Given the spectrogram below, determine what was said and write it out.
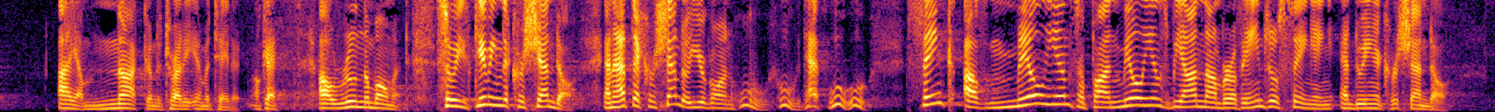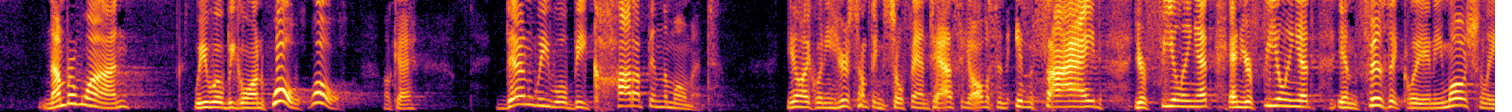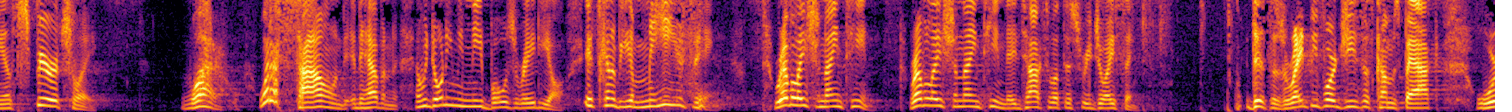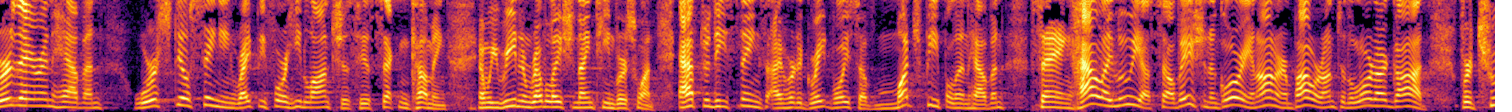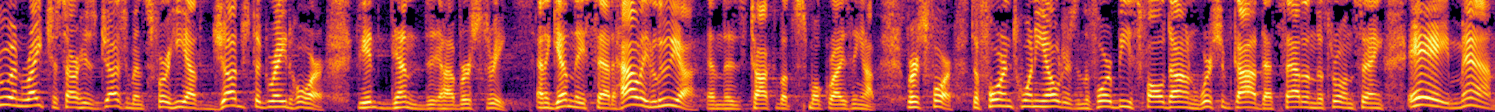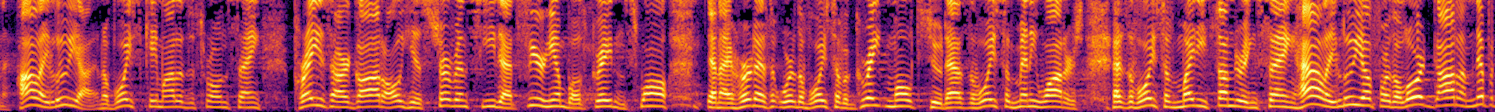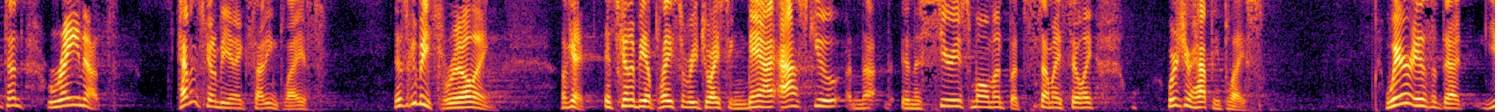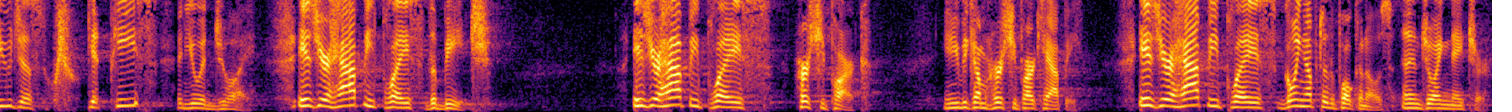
I am not going to try to imitate it, okay? I'll ruin the moment. So he's giving the crescendo, and at the crescendo, you're going, ooh, ooh, that, ooh, ooh. Think of millions upon millions beyond number of angels singing and doing a crescendo. Number one, we will be going, whoa, whoa, okay? Then we will be caught up in the moment. You know, like when you hear something so fantastic, all of a sudden inside you're feeling it, and you're feeling it in physically and emotionally and spiritually. What, what a sound in heaven. And we don't even need Bose radio. It's going to be amazing. Revelation 19. Revelation 19, they talks about this rejoicing. This is right before Jesus comes back. We're there in heaven. We're still singing right before he launches his second coming. And we read in Revelation 19, verse 1 After these things, I heard a great voice of much people in heaven saying, Hallelujah! Salvation and glory and honor and power unto the Lord our God. For true and righteous are his judgments, for he hath judged the great whore. Then, uh, verse 3. And again they said, Hallelujah. And it's talked about the smoke rising up. Verse 4 The four and twenty elders and the four beasts fall down worship God that sat on the throne, saying, Amen. Hallelujah. And a voice came out of the throne saying, Praise our God, all his servants, ye that fear him, both great and small. And I heard, as it were, the voice of a great multitude, as the voice of many waters, as the voice of mighty thundering, saying, Hallelujah, for the Lord God omnipotent reigneth. Heaven's going to be an exciting place. It's going to be thrilling. Okay, it's going to be a place of rejoicing. May I ask you, in a serious moment, but semi silly, where's your happy place? Where is it that you just get peace and you enjoy? Is your happy place the beach? Is your happy place Hershey Park? And you become Hershey Park happy? Is your happy place going up to the Poconos and enjoying nature?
